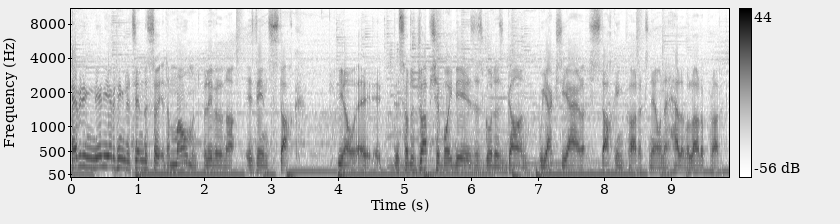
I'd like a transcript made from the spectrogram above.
Everything, nearly everything that's in the site at the moment, believe it or not, is in stock. You know, it, it, so the dropship idea is as good as gone. We actually are stocking products now and a hell of a lot of products.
